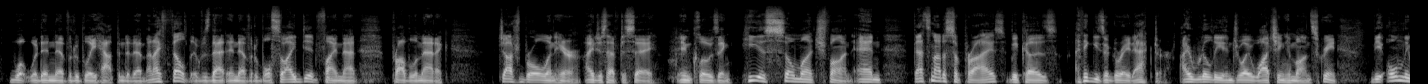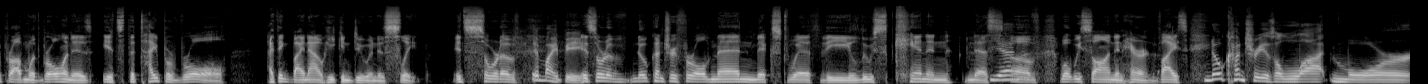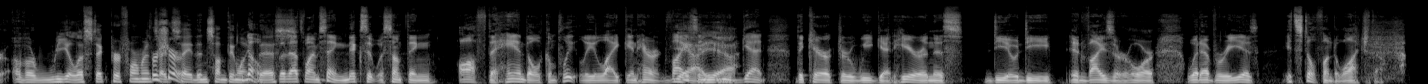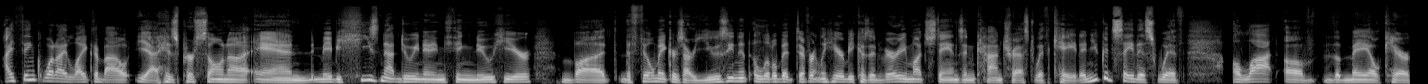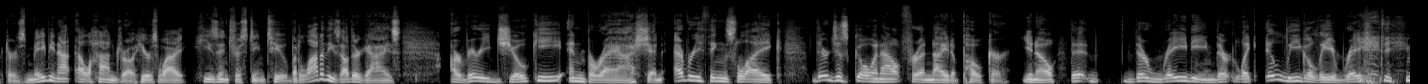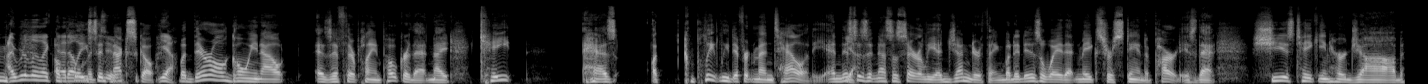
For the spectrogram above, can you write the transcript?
what would inevitably happen to them. And I felt it was that inevitable. So I did find that problematic. Josh Brolin here, I just have to say in closing, he is so much fun. And that's not a surprise because I think he's a great actor. I really enjoy watching him on screen. The only problem with Brolin is it's the type of role I think by now he can do in his sleep. It's sort of it might be. It's sort of No Country for Old Men mixed with the loose cannonness Yeah, of what we saw in Inherent Vice. No Country is a lot more of a realistic performance, For I'd sure. say, than something like no, this. but that's why I'm saying mix it with something off the handle completely, like Inherent Vice, Yeah, and yeah. you get the character we get here in this DoD advisor or whatever he is. It's still fun to watch, though. I think what I liked about yeah his persona and maybe he's not doing anything new here, but the filmmakers are using it a little bit differently here because it very much stands in contrast with Kate. And you could say this with a lot of the male characters. Maybe not Alejandro. Here's why he's interesting too. But a lot of these other guys are very jokey and brash, and everything's like they're just going out for a night of poker. You know. They're raiding, they're like illegally raiding I really like that a place in too. Mexico. Yeah. But they're all going out as if they're playing poker that night. Kate has a completely different mentality. And this Yeah. isn't necessarily a gender thing, but it is a way that makes her stand apart is that she is taking her job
